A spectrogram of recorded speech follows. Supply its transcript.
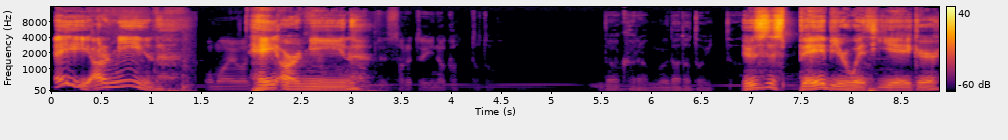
Hey, Armin! Hey, Armin. Who's this babe you're with, Jaeger?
